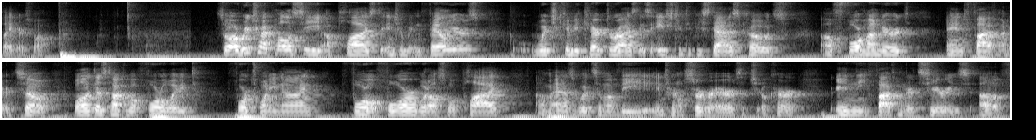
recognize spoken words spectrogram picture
later as well. So a retry policy applies to intermittent failures, which can be characterized as HTTP status codes of 400 and 500. So while it does talk about 408, 429, 404 would also apply, um, as would some of the internal server errors that occur in the 500 series of,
